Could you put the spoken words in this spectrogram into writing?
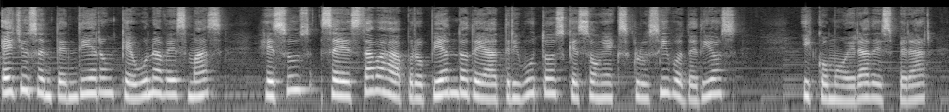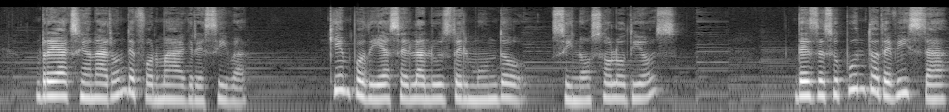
Ellos entendieron que una vez más Jesús se estaba apropiando de atributos que son exclusivos de Dios y como era de esperar, reaccionaron de forma agresiva. ¿Quién podía ser la luz del mundo si no solo Dios? Desde su punto de vista,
